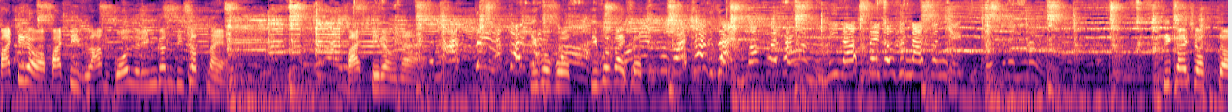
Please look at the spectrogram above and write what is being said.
पाठी रवा पाठी लांब गोल रिंगण दिसत नाही. पाठी रव ना. ती बघ ती बघ काय शोध ती काय शोधता?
